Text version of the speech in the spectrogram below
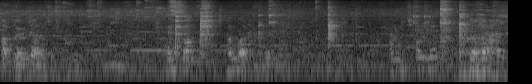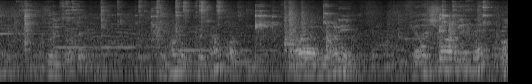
밥 별지 하나 좋겠는데. 했어? 한 거 같은데. 한 처리야? 주원이 썼대? 한번 별지 한거 같은데. 아 우리 형이 계산 시원하게 했네? 어?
